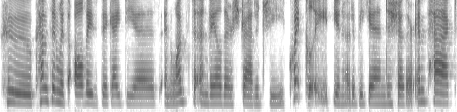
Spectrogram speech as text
who comes in with all these big ideas and wants to unveil their strategy quickly, you know, to begin to show their impact.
